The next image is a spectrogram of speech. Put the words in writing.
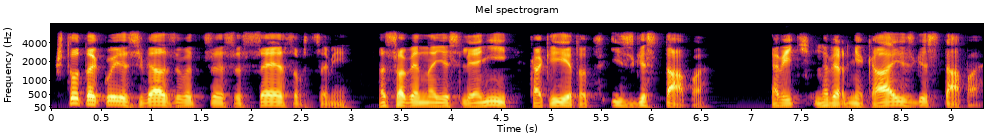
что такое связываться с эсэсовцами, особенно если они, как и этот, из гестапо. А ведь наверняка из гестапо.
